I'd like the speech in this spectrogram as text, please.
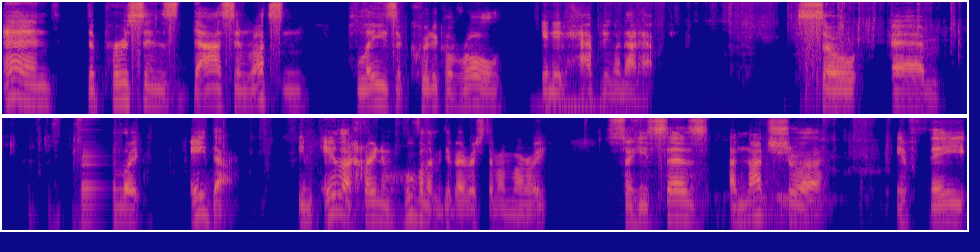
and the person's das and ratzon plays a critical role in it happening or not happening. So, um, so he says, I'm not sure if they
